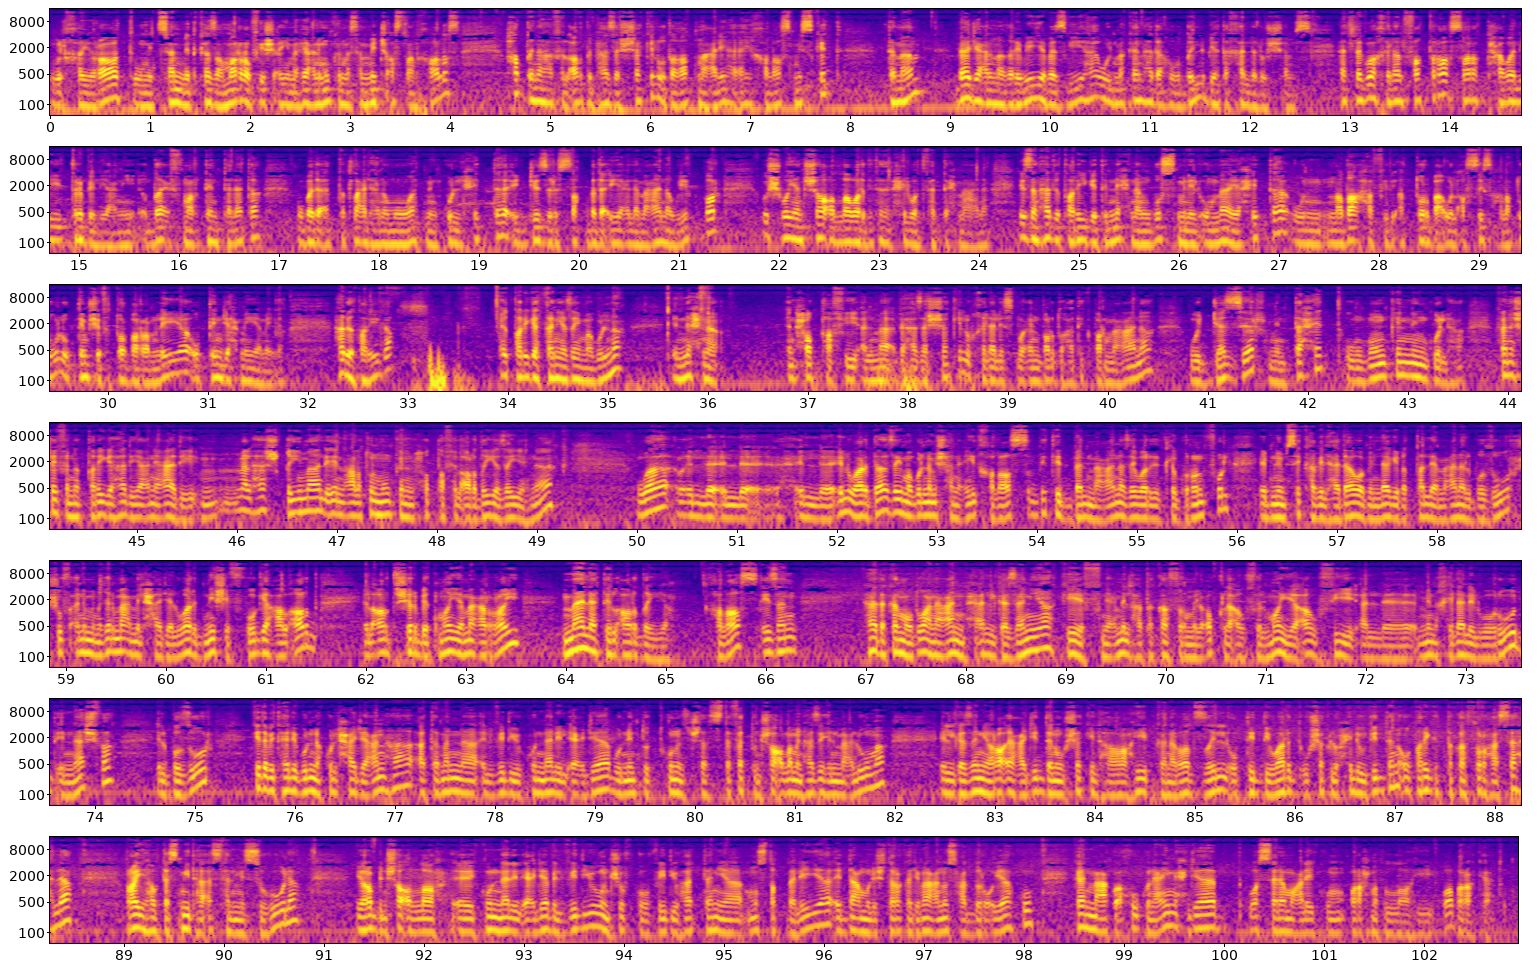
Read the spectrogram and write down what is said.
والخيرات ومتسمد كذا مرة وفيش أي يعني ممكن ما سمتش أصلا خالص. حطيناها في الأرض بهذا الشكل وضغطنا عليها اهي خلاص مسكت. تمام؟ باجي على المغربية بسقيها والمكان هذا هو ظل بيتخلل الشمس. هتلاقوها خلال فترة صارت حوالي تربل يعني ضعف مرتين ثلاثة وبدأت تطلع لها نموات من كل حتة. الجذر الساق بدأ يعلى معانا ويكبر وشوية إن شاء الله وردتها الحلوة تفتح معنا. إذا هذه طريقة إن إحنا نقص من الأماية حتة ونضعها في التربة أو القصيص على طول وبتمشي في التربة الرملية وبتنجح مية مية. هذه طريقة. الطريقة الثانية زي ما قلنا إن إحنا نحطها في الماء بهذا الشكل وخلال أسبوعين برضه هتكبر معانا وتجزر من تحت وممكن ننقلها. فأنا شايف إن الطريقة هذه يعني عادي ملهاش قيمة لأن على طول ممكن نحطها في الأرضية زي هناك. والوردة زي ما قلنا مش هنعيد خلاص بتدبل معانا زي وردة القرنفل. بنمسكها بالهداوة بنلاقي بتطلع معانا البذور. شوف أنا من غير ما أعمل حاجة الورد نشف وقع على الأرض. الأرض شربت مية مع الري ملت الأرضية. خلاص إذا هذا كان موضوعنا عن الجازانيا كيف نعملها تكاثر من العقلة أو في المية أو في من خلال الورود الناشفة البذور. كده بيتهيألي قلنا كل حاجة عنها. أتمنى الفيديو يكون نال الإعجاب وإن أنتم تكونوا استفدتوا إن شاء الله من هذه المعلومة. الجازانيا رائعة جدا وشكلها رهيب كنبات ظل وبتدي ورد وشكله حلو جدا وطريقة تكاثرها سهلة ريها وتسميدها أسهل من السهولة. يا رب إن شاء الله يكون نال الإعجاب الفيديو ونشوفكم فيديوهات تانية مستقبلية. ادعموا الاشتراك يا جماعة نسعد برؤياكم. كان معكم أخوكم نعيم حجاب والسلام عليكم ورحمة الله وبركاته.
